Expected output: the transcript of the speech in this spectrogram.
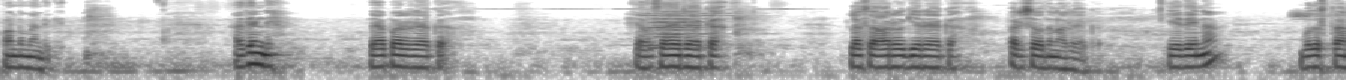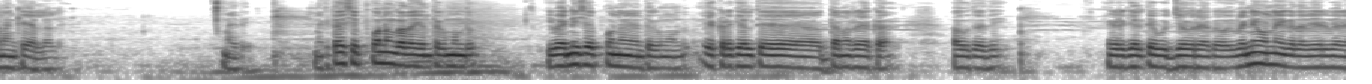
కొంతమందికి. అదండి వ్యాపార రేఖ వ్యవసాయ రేఖ ప్లస్ ఆరోగ్య రేఖ పరిశోధన రేఖ. ఏదైనా బుధస్థానంకే వెళ్ళాలి. అది మిగతా చెప్పుకున్నాం కదా ఇంతకుముందు ఇవన్నీ చెప్పుకున్నాం ఇంతకుముందు. ఎక్కడికి వెళ్తే ధనరేఖ అవుతుంది ఇక్కడికి వెళ్తే ఉద్యోగ రేఖ ఇవన్నీ ఉన్నాయి కదా వేరు వేరే.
